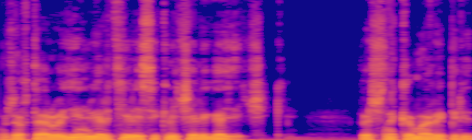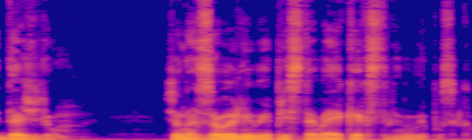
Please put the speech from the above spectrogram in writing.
уже второй день вертелись и кричали газетчики. Точно комары перед дождем. Все назойливое, приставая к экстренным выпускам.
